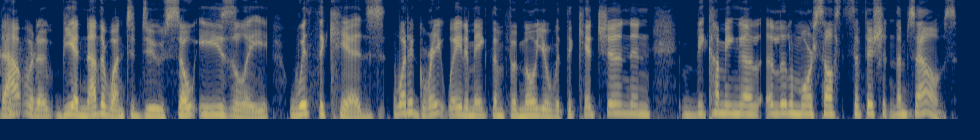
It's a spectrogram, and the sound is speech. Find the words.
That would uh, be another one to do so easily with the kids. What a great way to make them familiar with the kitchen and becoming a, a little more self sufficient themselves.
